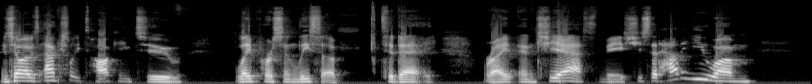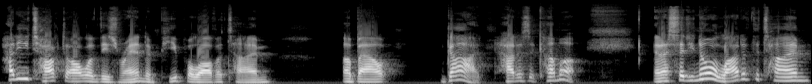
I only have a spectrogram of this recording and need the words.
And so I was actually talking to layperson Lisa today, right? And she asked me, she said, "How do you um how do you talk to all of these random people all the time about God? How does it come up? And I said, you know, a lot of the time,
